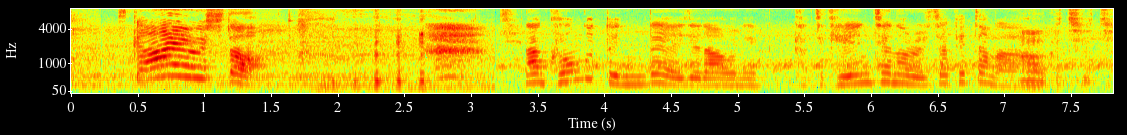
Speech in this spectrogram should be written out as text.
스카이얼시다. 난 그런 것도 있는데 이제 나 우리 각자 개인 채널을 시작했잖아. 아 그치 그치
